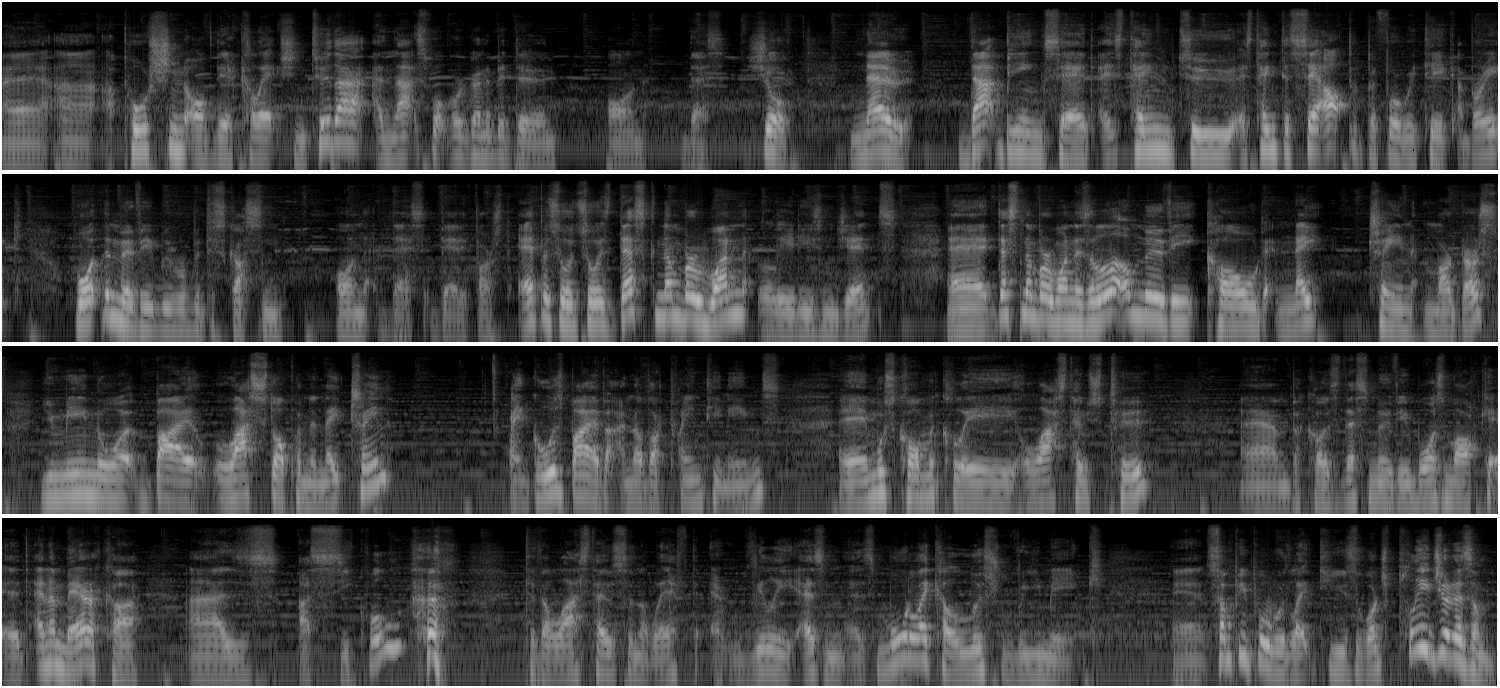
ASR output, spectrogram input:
uh, a, a, portion of their collection to that, and that's what we're going to be doing on this show. Now, that being said, it's time to it's time to set up before we take a break what the movie we will be discussing on this very first episode. So it's disc number one, ladies and gents. Uh, disc number one is a little movie called Night Train Murders. You may know it by Last Stop on the Night Train. It goes by about another 20 names. Uh, most comically, Last House 2, um, because this movie was marketed in America as a sequel to The Last House on the Left. It really isn't. It's more like a loose remake. Uh, some people would like to use the word plagiarism,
